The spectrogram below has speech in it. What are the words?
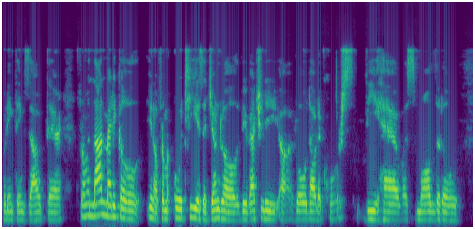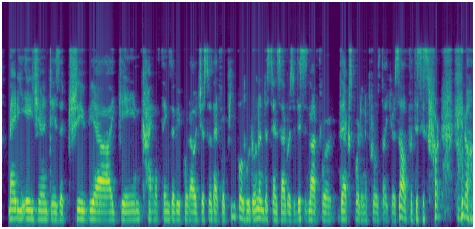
putting things out there. From a non-medical, you know, from OT as a general, we've actually uh, rolled out a course. We have a small little Medi Agent is a trivia game kind of things that we put out just so that for people who don't understand cybersecurity, this is not for the expert and the pros like yourself, but this is for, you know,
